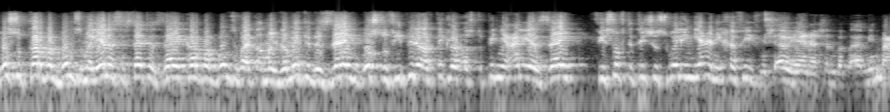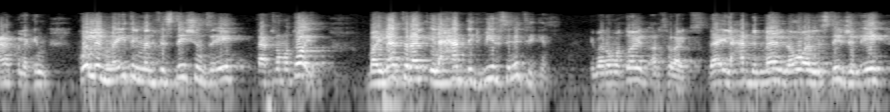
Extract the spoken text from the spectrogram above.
بصوا ال carpal bones مليانة سيستات إزاي؟ ال carpal bones بقت amalgamated إزاي؟ بصوا في periarticular osteopenia عالية إزاي؟ في soft tissue swelling يعني خفيف مش قوي يعني عشان ببقى أمين معاكم لكن كل المقيت المانيفستيشنز إيه؟ بتاعت روماتويد بايلاترال إلى حد كبير سيمتريكال يبقى روماتويد ارثرايتس ده إلى حد ما اللي هو الستيج الايه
